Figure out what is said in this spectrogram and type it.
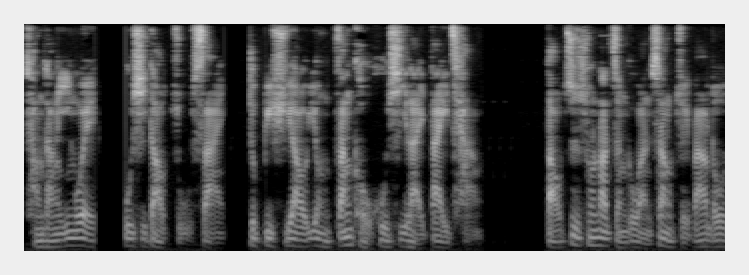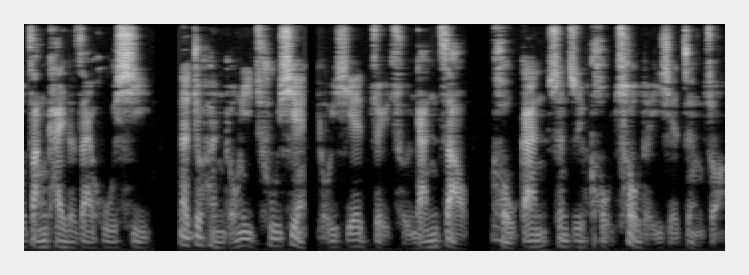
常常因为呼吸道阻塞，就必须要用张口呼吸来代偿，导致说他整个晚上嘴巴都张开的在呼吸，那就很容易出现有一些嘴唇干燥、口干甚至口臭的一些症状。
